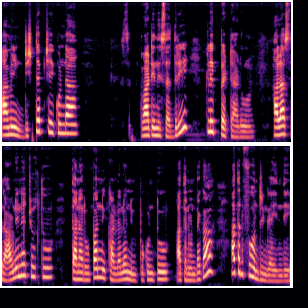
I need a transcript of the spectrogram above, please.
ఆమెను డిస్టర్బ్ చేయకుండా వాటిని సర్ది క్లిప్ పెట్టాడు. అలా శ్రావణినే చూస్తూ తన రూపాన్ని కళ్ళలో నింపుకుంటూ అతనుండగా అతను ఫోన్ రింగ్ అయింది.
